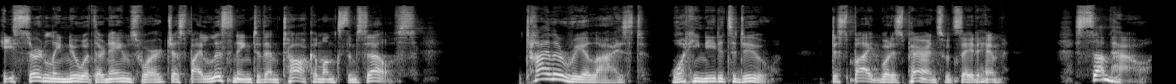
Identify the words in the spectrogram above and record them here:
he certainly knew what their names were just by listening to them talk amongst themselves. Tyler realized what he needed to do, despite what his parents would say to him. Somehow,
